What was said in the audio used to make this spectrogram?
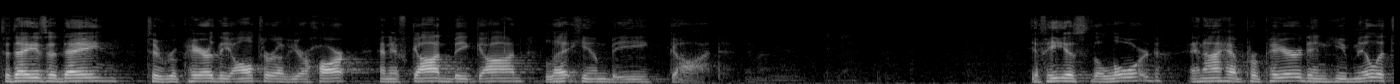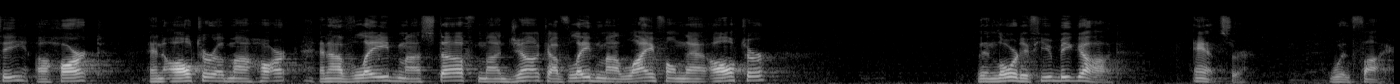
Today is a day to repair the altar of your heart. And if God be God, let him be God. If he is the Lord, and I have prepared in humility a heart an altar of my heart, and I've laid my stuff, my junk, I've laid my life on that altar, then Lord, if you be God, answer with fire.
